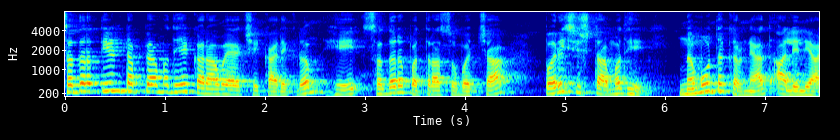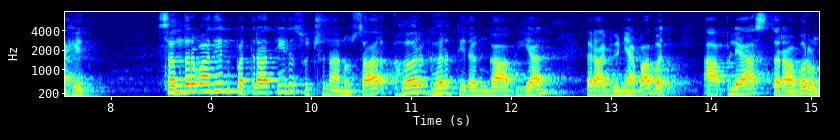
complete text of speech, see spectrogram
सदर तीन टप्प्यामध्ये करावयाचे कार्यक्रम हे सदर पत्रासोबतच्या परिशिष्टामध्ये नमूद करण्यात आलेले आहेत. संदर्भाधीन पत्रातील सूचनानुसार हर घर तिरंगा अभियान राबविण्याबाबत आपल्या स्तरावरून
